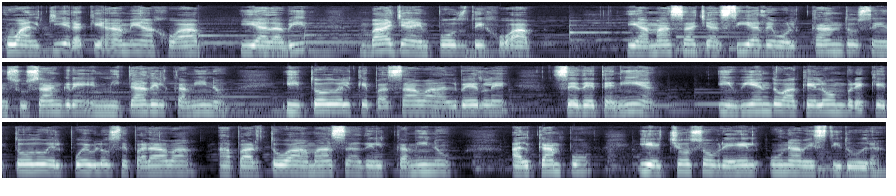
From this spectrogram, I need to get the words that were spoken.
Cualquiera que ame a Joab y a David, vaya en pos de Joab. Y Amasa yacía revolcándose en su sangre en mitad del camino, y todo el que pasaba al verle se detenía, y viendo aquel hombre que todo el pueblo separaba, apartó a Amasa del camino al campo y echó sobre él una vestidura.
